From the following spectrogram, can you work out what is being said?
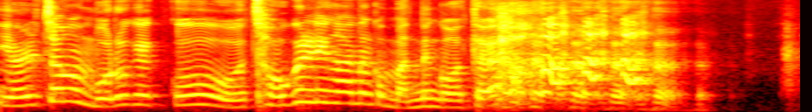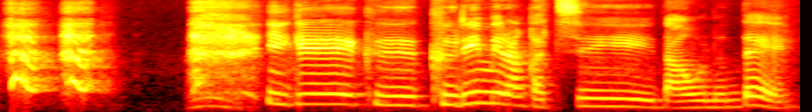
열정은 모르겠고 저글링 하는 건 맞는 것 같아요. 이게 그 그림이랑 같이 나오는데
